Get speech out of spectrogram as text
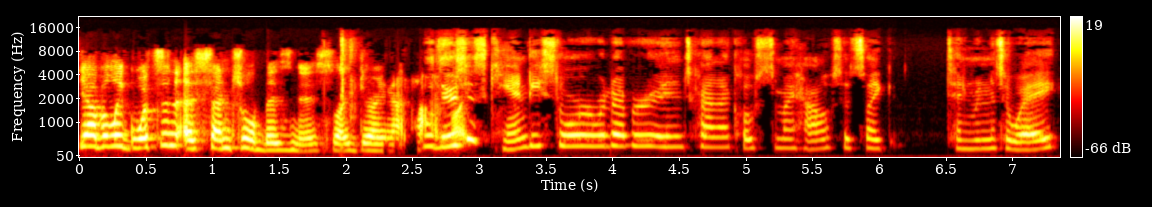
Yeah, but like what's an essential business like during that time? Well, there's Like, this candy store or whatever, and it's kind of close to my house. It's like ten minutes away,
